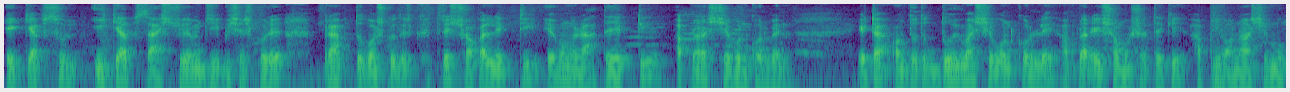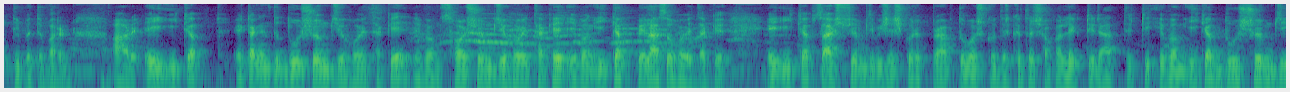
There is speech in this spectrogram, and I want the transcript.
এই ক্যাপসুল ই ক্যাপ চারশো এমজি বিশেষ করে প্রাপ্তবয়স্কদের ক্ষেত্রে সকালে একটি এবং রাতে একটি আপনারা সেবন করবেন। এটা অন্তত দুই মাস সেবন করলে আপনার এই সমস্যা থেকে আপনি অনায়াসে মুক্তি পেতে পারেন। আর এই ইকাপ এটা কিন্তু দুশো এমজি হয়ে থাকে এবং ছয়শো এমজি হয়ে থাকে এবং ইকাপ প্লাসও হয়ে থাকে। এই ইকাপ চারশো এমজি বিশেষ করে প্রাপ্তবয়স্কদের ক্ষেত্রে সকালে একটি, রাত্রে একটি এবং ইকাপ দুশো এমজি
